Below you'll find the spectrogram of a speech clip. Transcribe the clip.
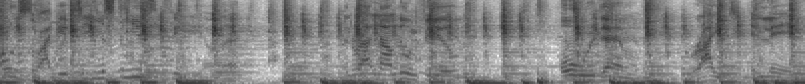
Also, I give to you Mr. Music Field. And right now I'm doing for you, hold them right and left.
